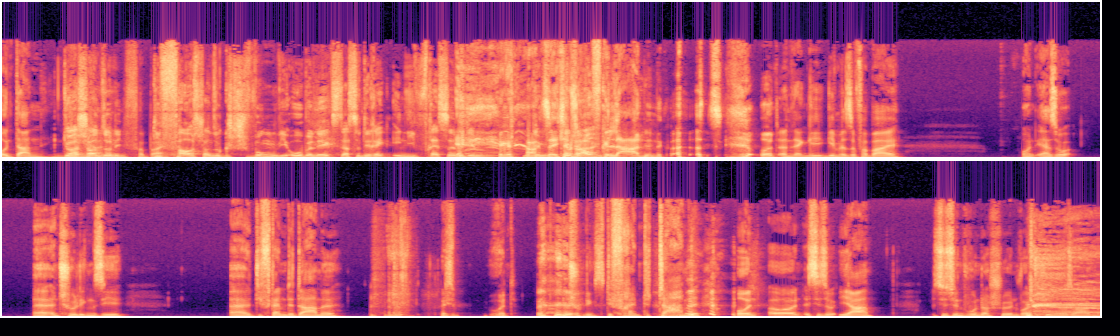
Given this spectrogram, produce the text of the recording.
Und dann Du hast schon so die, die Faust schon so geschwungen wie Obelix, dass du direkt in die Fresse mit dem, mit dem Also ich habe aufgeladen. und, und dann ge- gehen wir so vorbei. Und er so, äh, entschuldigen Sie, äh, die fremde Dame. Ich what? Entschuldigen Sie, die fremde Dame? Und, und sie so, ja, Sie sind wunderschön, wollte ich Ihnen nur sagen.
